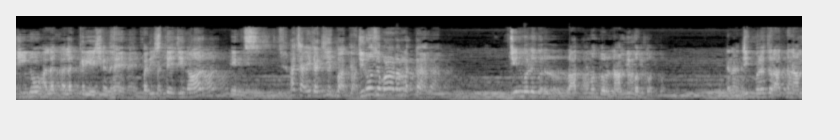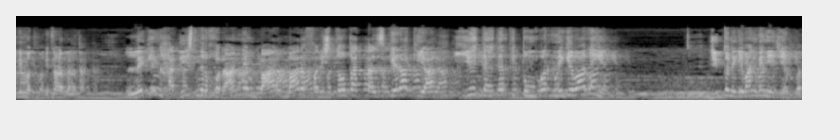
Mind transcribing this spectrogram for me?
تینوں الگ الگ کریشن ہیں، فرشتے، جن اور انس۔ اچھا ایک عجیب بات ہے۔ جنوں سے بڑا ڈر لگتا ہے۔ جن بولے تو رات میں مت بولو، نام بھی مت لو ہے نا؟ جن بولے تو رات میں نام بھی مت لو اتنا ڈر لگتا ہے۔ لیکن حدیث نے قرآن نے بار بار فرشتوں کا تذکرہ کیا، یہ کہہ کر کہ تم پر نگہبان نہیں ہے۔ جن تو نگہبان بھی نہیں ہے جی ہم پر۔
